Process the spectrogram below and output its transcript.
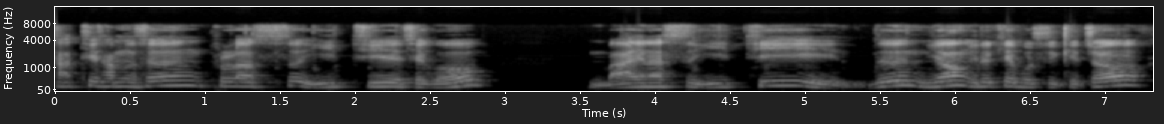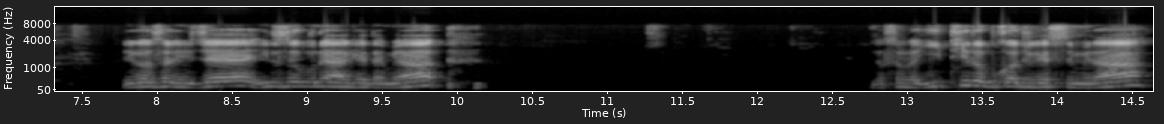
4t 3승 플러스 2t의 제곱 마이너스 2t는 0 이렇게 볼 수 있겠죠. 이것을 이제 인수분해하게 되면 이것을 2t로 묶어주겠습니다.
